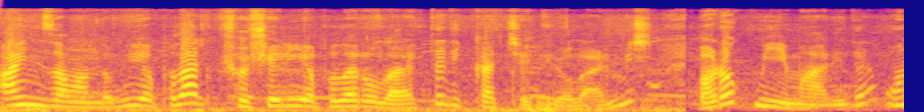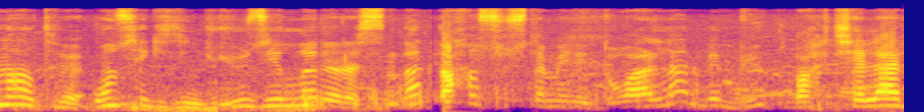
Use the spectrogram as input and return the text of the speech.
Aynı zamanda bu yapılar köşeli yapılar olarak da dikkat çekiyorlarmış. Barok mimaride 16 ve 18. yüzyıllar arasında daha süslemeli duvarlar ve büyük bahçeler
